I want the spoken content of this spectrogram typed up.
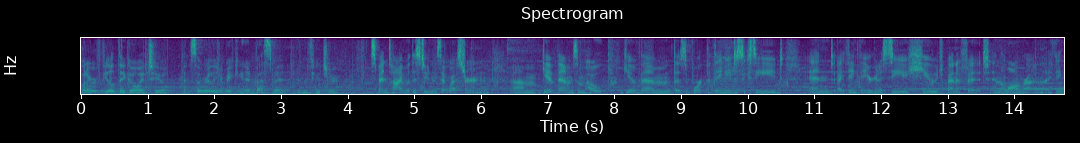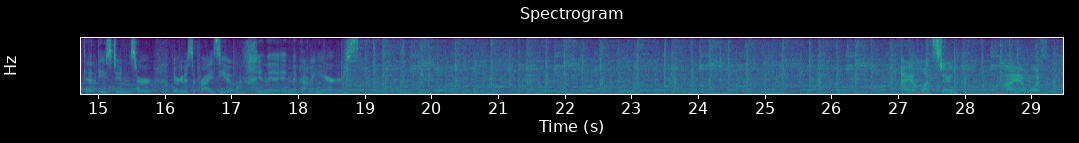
whatever field they go into. And so really you're making an investment in the future spend time with the students at Western, um, give them some hope, give them the support that they need to succeed, and I think that you're going to see a huge benefit in the long run. I think that these students are they're going to surprise you in the in the coming years. I am Western. I am Western.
